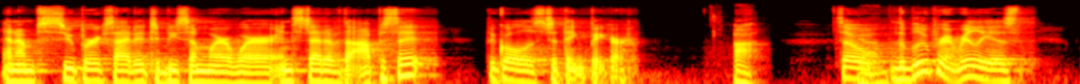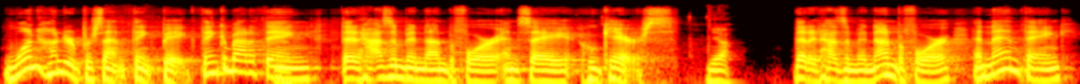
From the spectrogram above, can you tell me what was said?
and I'm super excited to be somewhere where instead of the opposite, the goal is to think bigger. Ah. So yeah. the blueprint really is 100% think big. Think about a thing yeah. that hasn't been done before and say, who cares? Yeah. That it hasn't been done before. And then think,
